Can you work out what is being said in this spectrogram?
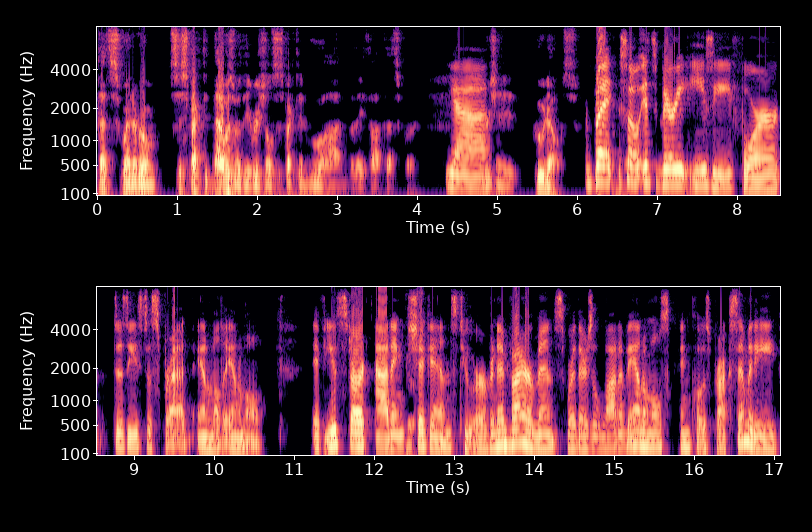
that's what everyone suspected. That was what the original suspected in Wuhan, but they thought that's where yeah. originated. Who knows? But so it's very easy for disease to spread animal to animal. If you start adding chickens to urban environments where there's a lot of animals in close proximity,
